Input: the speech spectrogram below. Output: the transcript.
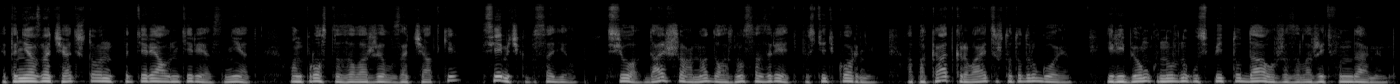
Это не означает, что он потерял интерес. Нет, он просто заложил зачатки, семечко посадил. Все, дальше оно должно созреть, пустить корни. А пока открывается что-то другое. И ребенку нужно успеть туда уже заложить фундамент.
